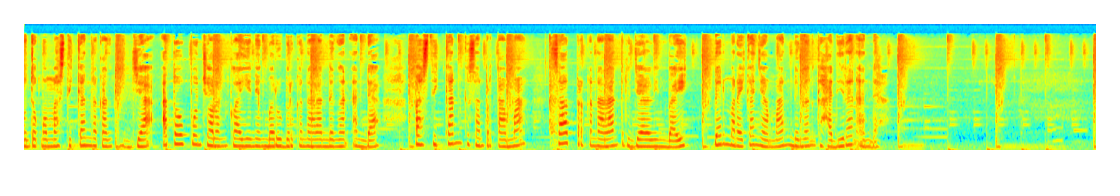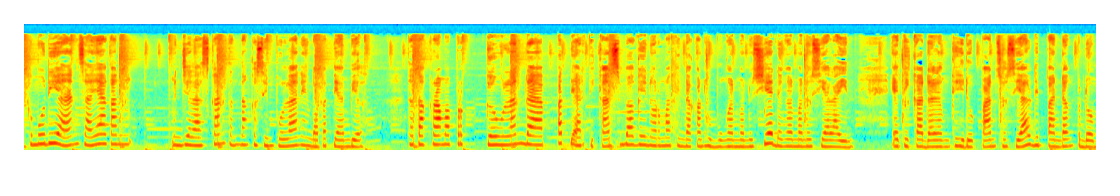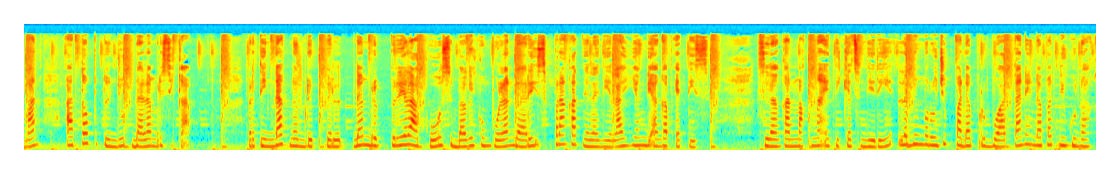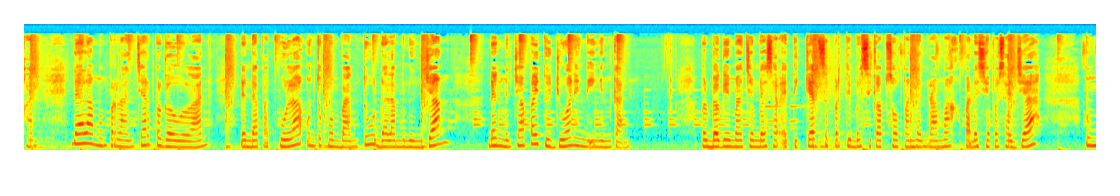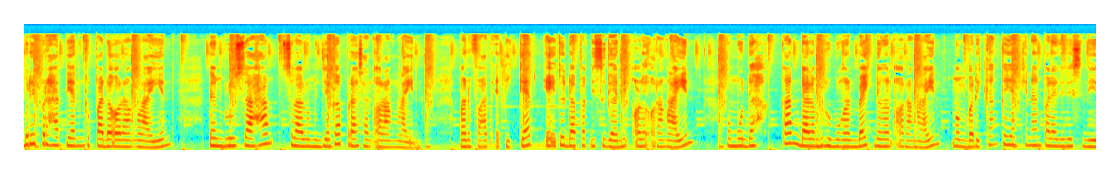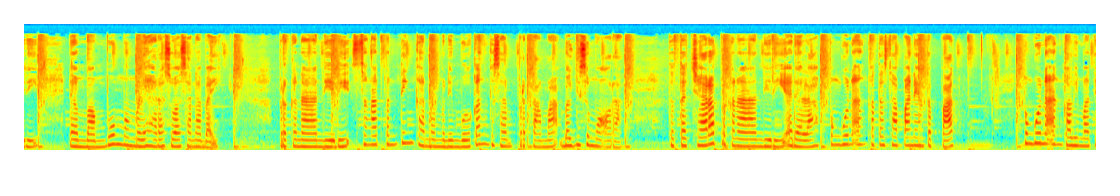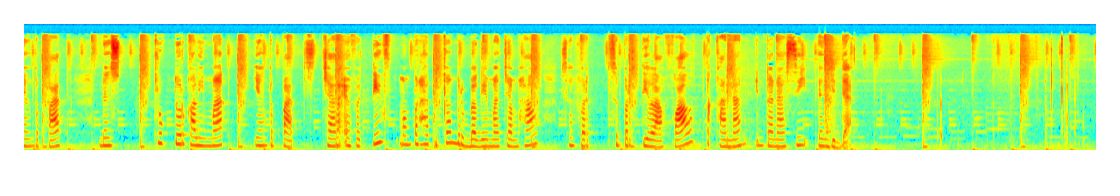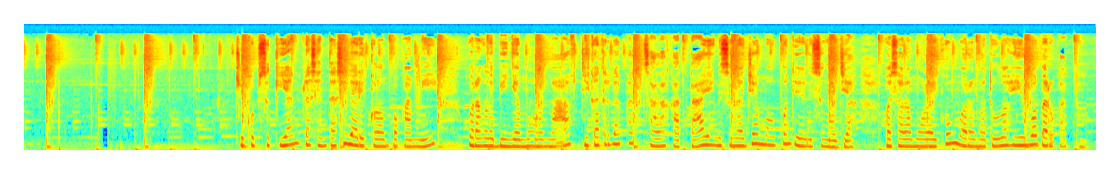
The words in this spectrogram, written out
untuk memastikan rekan kerja ataupun calon klien yang baru berkenalan dengan Anda, pastikan kesan pertama saat perkenalan terjalin baik dan mereka nyaman dengan kehadiran Anda. Kemudian, saya akan menjelaskan tentang kesimpulan yang dapat diambil. Tata krama pergaulan dapat diartikan sebagai norma tindakan hubungan manusia dengan manusia lain Etika dalam kehidupan sosial dipandang pedoman atau petunjuk dalam bersikap, bertindak dan berperilaku sebagai kumpulan dari seperangkat nilai-nilai yang dianggap etis. Sedangkan makna etiket sendiri lebih merujuk pada perbuatan yang dapat digunakan dalam memperlancar pergaulan dan dapat pula untuk membantu dalam menunjang dan mencapai tujuan yang diinginkan. Berbagai macam dasar etiket seperti bersikap sopan dan ramah kepada siapa saja, memberi perhatian kepada orang lain, dan berusaha selalu menjaga perasaan orang lain. Manfaat etiket yaitu dapat disegani oleh orang lain, memudahkan dalam berhubungan baik dengan orang lain, memberikan keyakinan pada diri sendiri, dan mampu memelihara suasana baik. Perkenalan diri sangat penting karena menimbulkan kesan pertama bagi semua orang. Tata cara perkenalan diri adalah penggunaan kata sapaan yang tepat, penggunaan kalimat yang tepat, dan struktur kalimat yang tepat secara efektif memperhatikan berbagai macam hal seperti, lafal, tekanan, intonasi, dan jeda. Cukup sekian presentasi dari kelompok kami. Kurang lebihnya mohon maaf jika terdapat salah kata yang disengaja maupun tidak disengaja. Wassalamualaikum warahmatullahi wabarakatuh.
